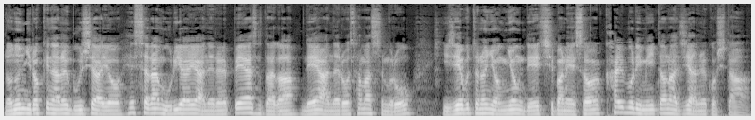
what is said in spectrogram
너는 이렇게 나를 무시하여 햇사람 우리아의 아내를 빼앗아다가 내 아내로 삼았으므로 이제부터는 영영 내 집안에서 칼부림이 떠나지 않을 것이다.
